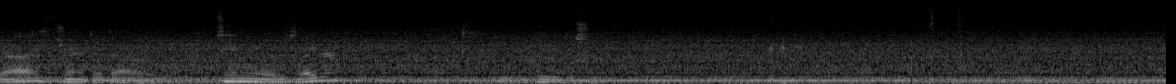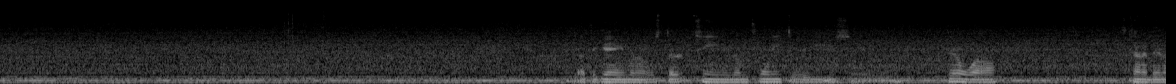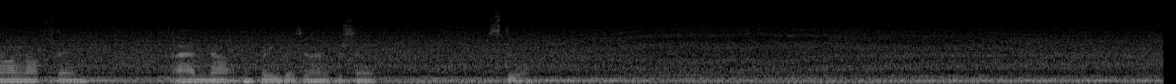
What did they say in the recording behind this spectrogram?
Guys, Trinidad died 10 years later. Complete edition. Got the game when I was 13 and I'm 23, so it's been a while. It's kind of been on and off thing. I have not completed it 100% still.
